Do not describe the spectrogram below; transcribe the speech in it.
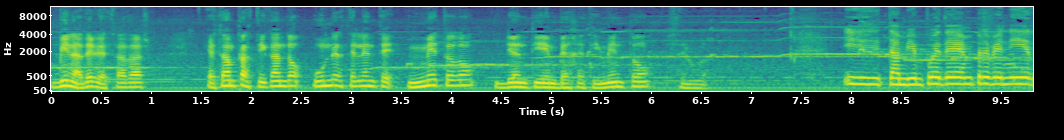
bien aderezadas, están practicando un excelente método de antienvejecimiento celular. Y también pueden prevenir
